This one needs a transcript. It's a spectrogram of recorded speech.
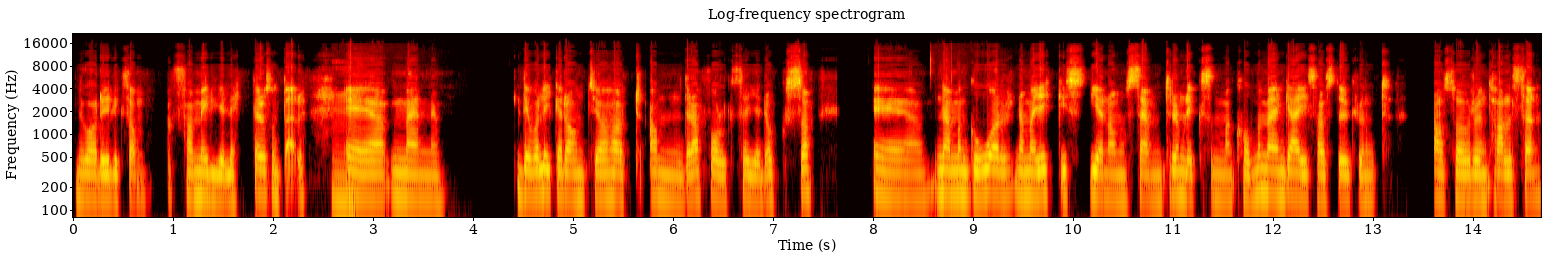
nu var det ju liksom familjeläktare och sånt där. Mm. Eh, men det var likadant, jag har hört andra folk säga det också. Eh, när man går, när man gick genom centrum, liksom, man kommer med en Gaishalsduk runt alltså runt halsen,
